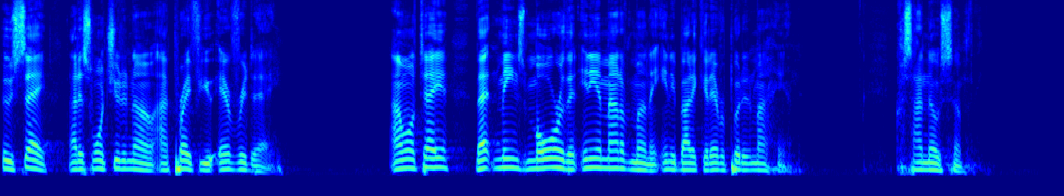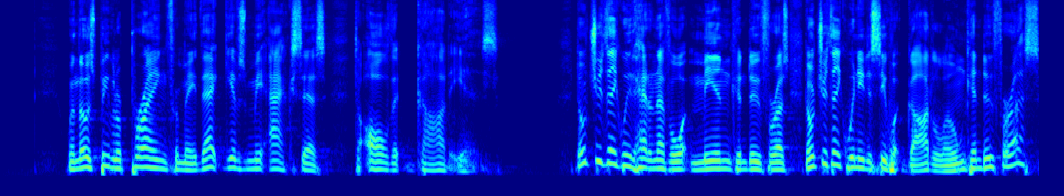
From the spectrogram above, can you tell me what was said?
who say, I just want you to know, I pray for you every day. I want to tell you, that means more than any amount of money anybody could ever put in my hand. Because I know something. When those people are praying for me, that gives me access to all that God is. Don't you think we've had enough of what men can do for us? Don't you think we need to see what God alone can do for us?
